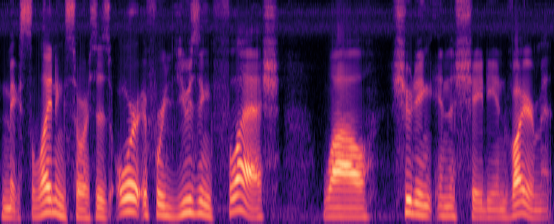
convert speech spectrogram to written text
mixed lighting sources or if we're using flash while shooting in the shady environment.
